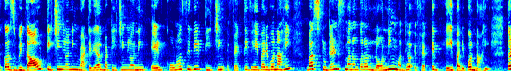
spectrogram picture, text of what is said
because without teaching learning material बा टीचिंग लर्निंग एड कौन भी टीचिंग इफेक्टिव हो पार ना बा स्टूडेंट्स मानकर लर्निंग इफेक्टिव हो पार ना तो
